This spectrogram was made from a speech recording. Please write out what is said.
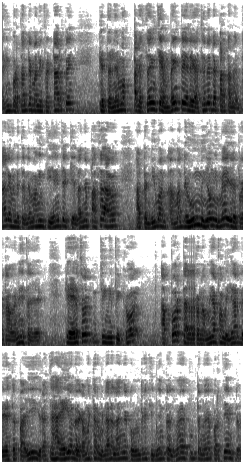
Es importante manifestarte que tenemos presencia en 20 delegaciones departamentales donde tenemos incidentes que el año pasado atendimos a más de un millón y medio de protagonistas, que eso significó aporta a la economía familiar de este país gracias a ello logramos terminar el año con un crecimiento del 9.9%,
